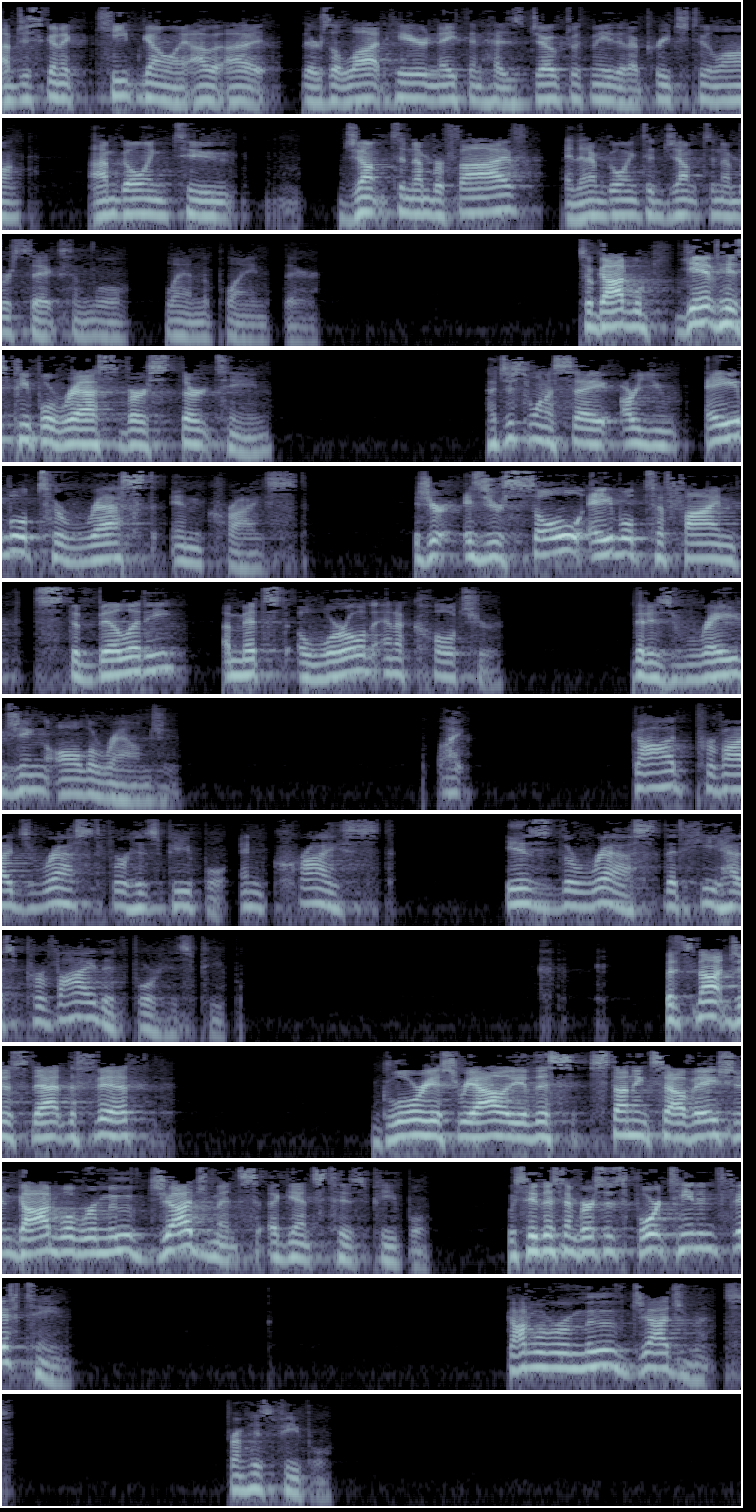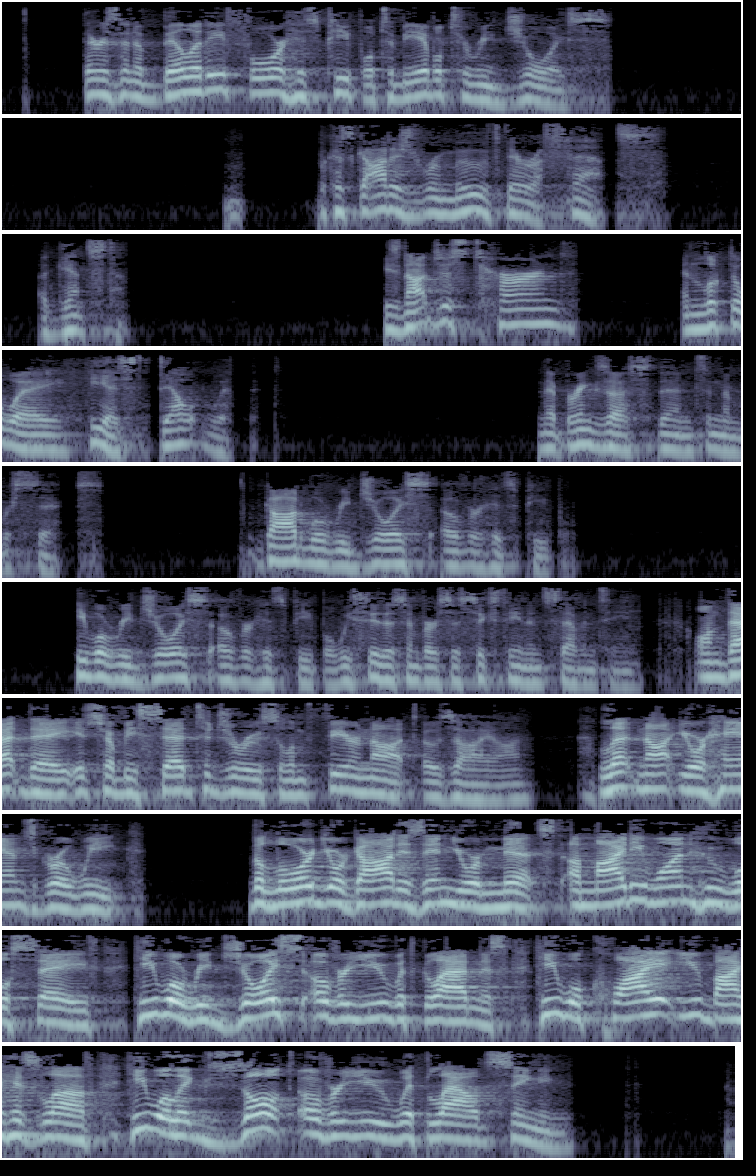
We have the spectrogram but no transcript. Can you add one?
I'm just going to keep going. I, there's a lot here. Nathan has joked with me that I preach too long. I'm going to jump to number five, and then I'm going to jump to number six, and we'll land the plane there. So God will give his people rest, verse 13. I just want to say, are you able to rest in Christ? Is your, is your soul able to find stability amidst a world and a culture that is raging all around you. Like, God provides rest for his people, and Christ is the rest that he has provided for his people. But it's not just that. The fifth glorious reality of this stunning salvation God will remove judgments against his people. We see this in verses 14 and 15. God will remove judgment from his people. There is an ability for his people to be able to rejoice because God has removed their offense against him. He's not just turned and looked away, he has dealt with it. And that brings us then to number six. God will rejoice over his people. He will rejoice over his people. We see this in verses 16 and 17. On that day it shall be said to Jerusalem, Fear not, O Zion. Let not your hands grow weak. The Lord your God is in your midst, a mighty one who will save. He will rejoice over you with gladness. He will quiet you by his love. He will exult over you with loud singing.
